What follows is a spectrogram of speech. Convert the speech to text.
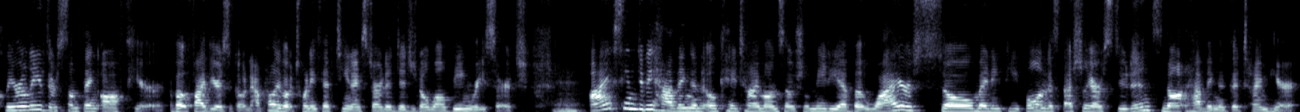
clearly there's something off here. About five years ago now, probably about 2015, I started digital well-being research. Mm-hmm. I seem to be having an okay time on social media, but why are so many people, and especially our students, not having a good time here?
